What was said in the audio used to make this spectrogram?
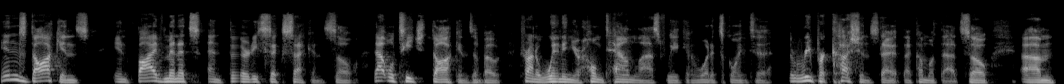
pins Dawkins in five minutes and 36 seconds. So that will teach Dawkins about trying to win in your hometown last week and what it's going to, the repercussions that, that come with that. So, um,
